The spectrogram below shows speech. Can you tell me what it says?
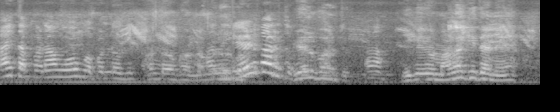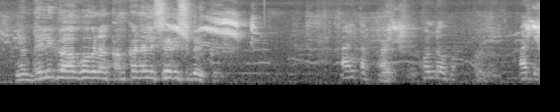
ಆಯ್ತಪ್ಪ ನಾವು ಹೋಗುವ ಕೊಂಡೋಗಿ. ಕೊಂಡು ಹೋಗೋಣ ಅದು ಹೇಳ್ಬಾರ್ದು. ಹೇಳ್ಬಾರ್ದು. ಈಗ ಇವ ಮಲಗಿದ್ದಾನೆ ಇವ್ ಬೆಳಿಗ್ಗೆ ಆಗುವಾಗ ನಾವು ಕಂಕಣಲ್ಲಿ ಸೇರಿಸಬೇಕು. ಆಯ್ತಪ್ಪ ಕೊಂಡೋಗುವ. ಅದೇ.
